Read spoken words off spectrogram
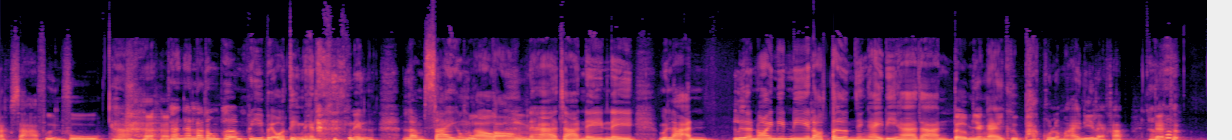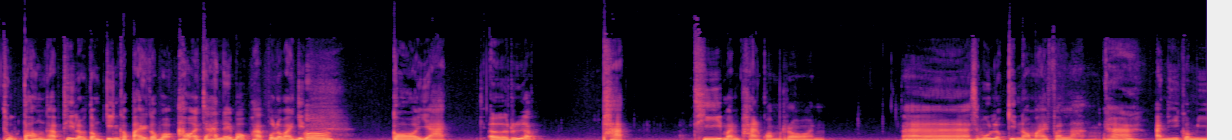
รักษาฟื้นฟู ค่ะ ถ้างั้นเราต้องเพิ่มพรีไบโอติกในในลำไส้ของเราถูกต้องนะคะอาจารย์ในในเวลาอันเหลือน้อยนิดนี้เราเติมยังไงดีคะอาจารย์ เติมยังไงคือผักผลไม้นี่แหละครับ แต่ถ้าถูกต้องครับที่เราต้องกินเข้าไปก็บอกเอ้าอาจารย์ไหนบอกผักผลไม้กินอ้อก็อยากเออเลือกผักที่มันผ่านความร้อนอ่าสมมุติเรากินหน่อไม้ฝรั่งค่ะอันนี้ก็มี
